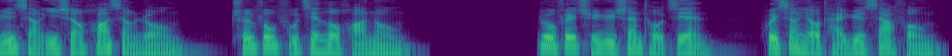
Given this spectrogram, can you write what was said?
云想衣裳花想容春风拂槛露华浓。若非群玉山头见会向瑶台月下逢。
